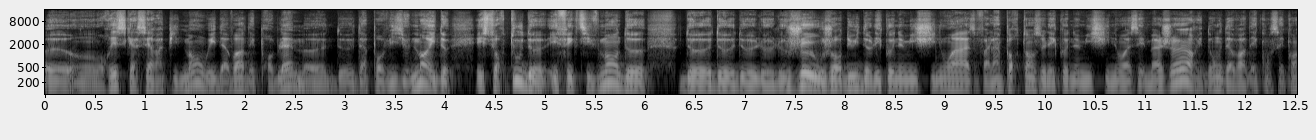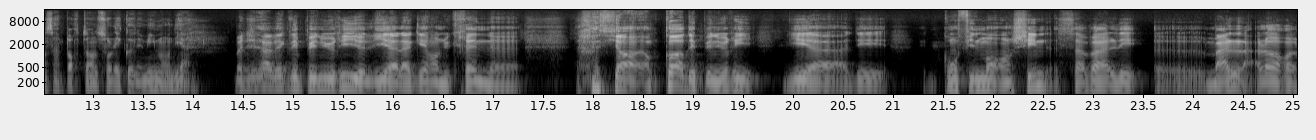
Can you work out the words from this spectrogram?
on risque assez rapidement, oui, d'avoir des problèmes d'approvisionnement et, de, et surtout, de, effectivement, de, de, le, jeu aujourd'hui de l'économie chinoise, enfin l'importance de l'économie chinoise est majeure et donc d'avoir des conséquences importantes sur l'économie mondiale. Bah avec les pénuries liées à la guerre en Ukraine, euh, s'il y a encore des pénuries liées à des confinements en Chine, ça va aller euh, mal. Alors, euh,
